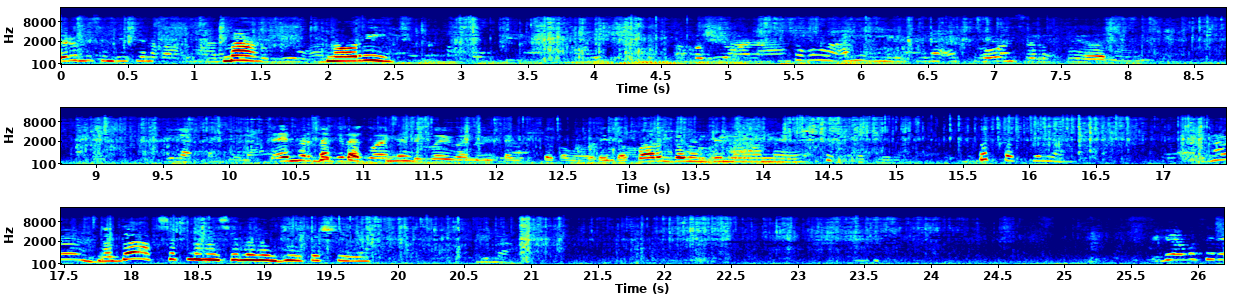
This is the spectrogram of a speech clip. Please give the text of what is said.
Pero mas hindi siya nakakain. Ma, Nori. Ito ko nga ano eh. Pina-extra. Oo, ang sarap ko yun. Ilan? Tatlo lang. Sa Emerald ginagawa niya, di ba yung ano, yung tagis ko kamote daw. Parang ganun din yung ano. Ba't tatlo lang? Nag-a-accept naman sila ng Gcash eh. Lima. Pili ako sila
